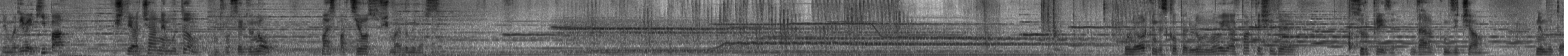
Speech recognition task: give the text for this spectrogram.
Ne mărim echipa și de aceea ne mutăm într-un sediu nou, mai spațios și mai luminos. Uneori când descoperi lumi noi, ai parte și de surprize, dar, cum ziceam, ne mutăm.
